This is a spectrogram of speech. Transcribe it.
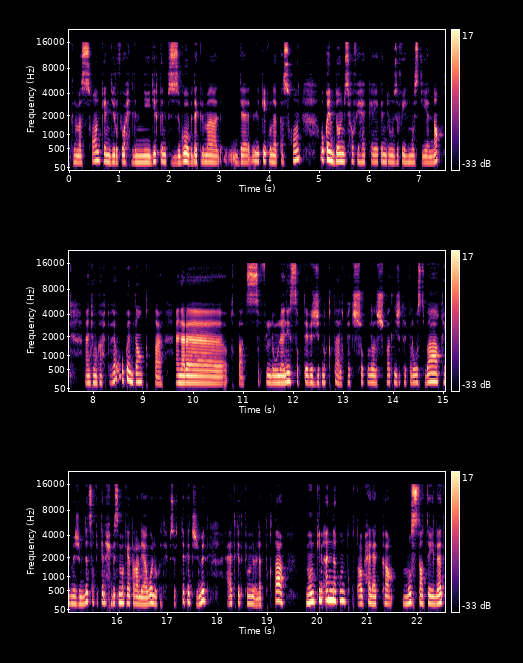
داك الماء السخون كنديرو فيه واحد المنيديل كنفزقوه بداك الماء اللي كيكون هكا سخون وكنبداو نمسحو فيه هكايا كندوزو فيه الموس ديالنا. هانتوما كنحطو فيه وكنبدا نقطع. أنا راه قطعت الصف الأولاني الصف فاش جيت نقطع لقيت الشوكولا الشوكولاط اللي جات هكا الوسط باقي ما جمدت صافي كنحبس ما كيطرى ليها والو كتحبسو حتى كتجمد عاد كتكملوا على التقطاع ممكن أنكم تقطعوا بحال هكا مستطيلات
